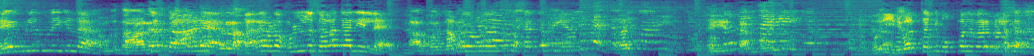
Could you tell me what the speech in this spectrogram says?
ടേബിളൊന്നും ഇരിക്കണ്ട നമുക്ക് താഴെ ഒക്കെ താഴെ ഇവിടെ ഫുള്ള് സ്ഥലം കാലിയല്ലേ? സെറ്റപ്പ് ചെയ്യാം. ഒരു ഇരുപത്തഞ്ച് മുപ്പത് പേർക്കുള്ള സ്ഥലം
